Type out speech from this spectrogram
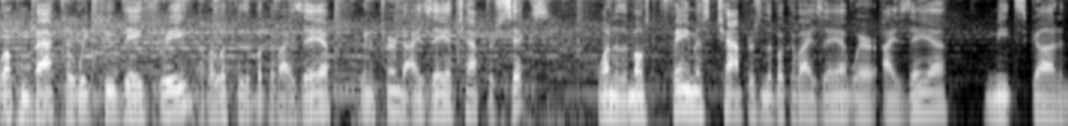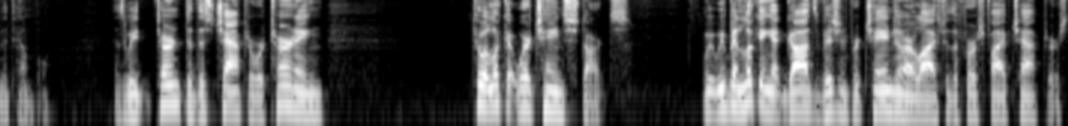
Welcome back for week two, day three of our look through the book of Isaiah. We're going to turn to Isaiah chapter six, one of the most famous chapters in the book of Isaiah, where Isaiah meets God in the temple. As we turn to this chapter, we're turning to a look at where change starts. We've been looking at God's vision for change in our lives through the first five chapters,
